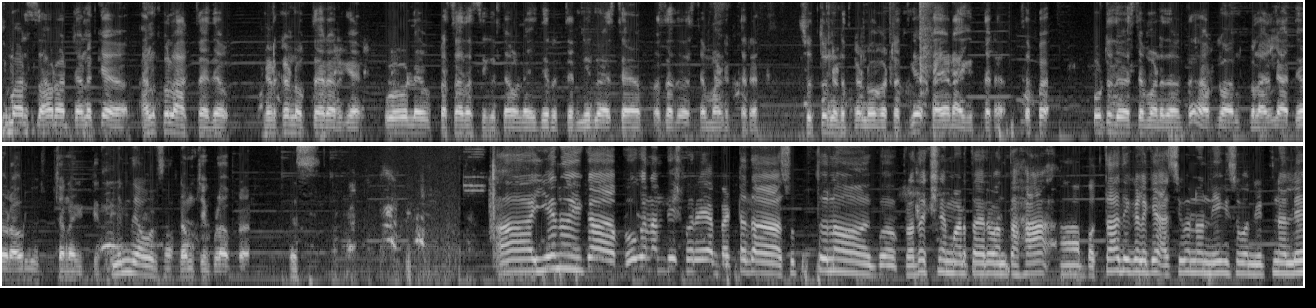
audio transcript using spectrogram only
ಸುಮಾರು ಸಾವಿರಾರು ಜನಕ್ಕೆ ಅನುಕೂಲ ಆಗ್ತಾ ಇದೆ. ನಡ್ಕೊಂಡು ಹೋಗ್ತಾ ಇರೋರಿಗೆ ಒಳ್ಳೆ ಪ್ರಸಾದ ಸಿಗುತ್ತೆ ಒಳ್ಳೆ ಇದಿರುತ್ತೆ. ನೀರಿನ ವ್ಯವಸ್ಥೆ ಪ್ರಸಾದ ವ್ಯವಸ್ಥೆ ಮಾಡಿರ್ತಾರೆ. ಸುತ್ತು ನಡೆದ್ಕೊಂಡು ಹೋಗೋಷ್ಟೊತ್ತಿಗೆ ಟಯರ್ಡ್ ಆಗಿರ್ತಾರೆ. ಸ್ವಲ್ಪ ಊಟದ ವ್ಯವಸ್ಥೆ ಮಾಡಿದ್ರೆ ಅವ್ರಿಗೂ ಅನುಕೂಲ ಆಗಲಿ. ಆ ದೇವ್ರು ಅವ್ರಿಗೂ ಚೆನ್ನಾಗಿಟ್ಟಿರ್ಲಿ ನಿಮ್ದು ಯಾವ್ದು ಸರ್? ನಮ್ಮ ಚಿಕ್ಕಬಳ್ಳಾಪುರ. ಎಸ್ ಏನು ಈಗ ಭೋಗನಂದೀಶ್ವರಿಯ ಬೆಟ್ಟದ ಸುತ್ತಲೂ ಪ್ರದಕ್ಷಿಣೆ ಮಾಡ್ತಾ ಇರುವಂತಹ ಭಕ್ತಾದಿಗಳಿಗೆ ಹಸಿವನ್ನು ನೀಗಿಸುವ ನಿಟ್ಟಿನಲ್ಲಿ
